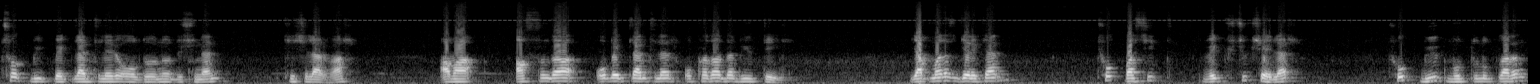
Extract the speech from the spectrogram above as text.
çok büyük beklentileri olduğunu düşünen kişiler var. Ama aslında o beklentiler o kadar da büyük değil. Yapmanız gereken çok basit ve küçük şeyler çok büyük mutlulukların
